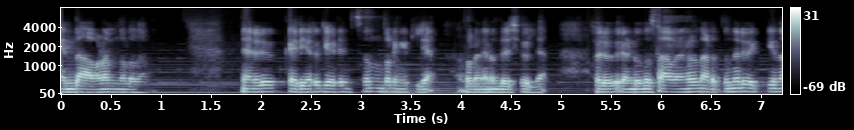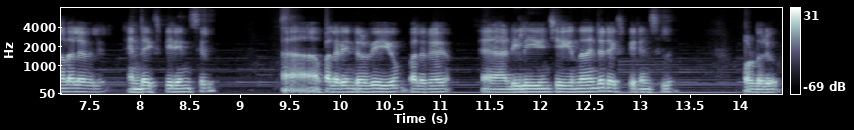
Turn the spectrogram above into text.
എന്താവണം എന്നുള്ളതാണ്. ഞാനൊരു കരിയർ ഗൈഡൻസ് ഒന്നും തുടങ്ങിയിട്ടില്ല തുടങ്ങാൻ ഉദ്ദേശമില്ല ഒരു രണ്ട് മൂന്ന് സ്ഥാപനങ്ങൾ നടത്തുന്ന ഒരു വ്യക്തി എന്നുള്ള ലെവലിൽ എന്റെ എക്സ്പീരിയൻസിൽ പലരെ ഇന്റർവ്യൂ ചെയ്യും പലരും ഡീൽ ചെയ്യുകയും ചെയ്യുന്നതിന്റെ ഒരു എക്സ്പീരിയൻസിൽ ഉള്ളൊരു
